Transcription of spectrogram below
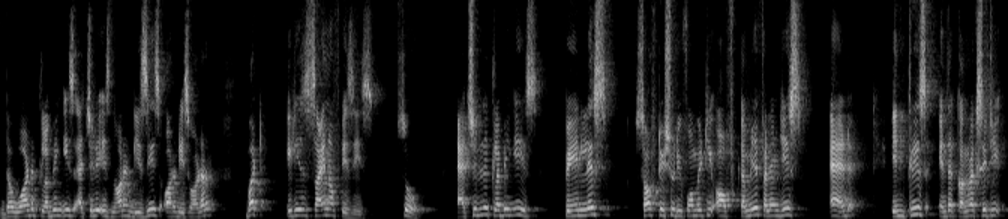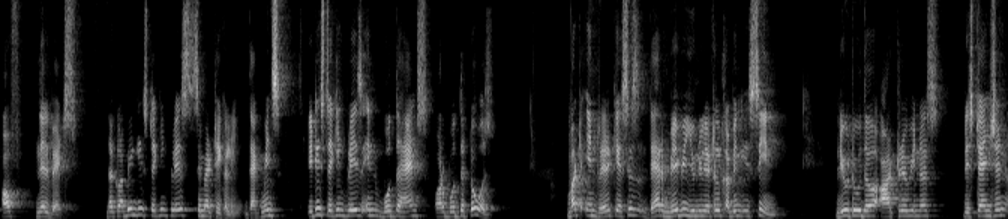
The word clubbing is actually is not a disease or a disorder but it is a sign of disease. So actually the clubbing is painless soft tissue deformity of terminal phalanges and increase in the convexity of nail beds. The clubbing is taking place symmetrically. That means it is taking place in both the hands or both the toes. But in rare cases, there may be unilateral clubbing is seen due to the arteriovenous distension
